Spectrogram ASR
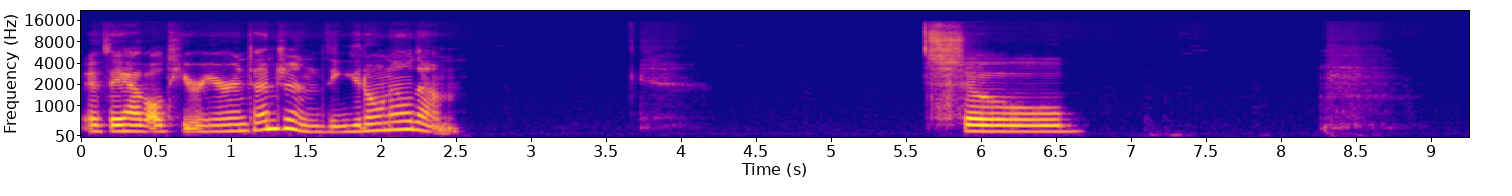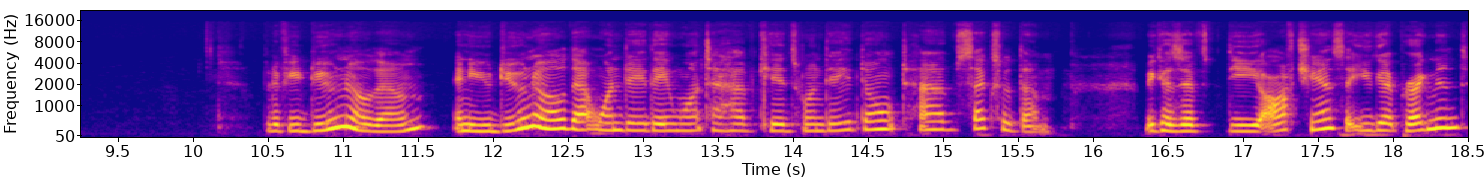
if they have ulterior intentions. You don't know them. So But if you do know them and you do know that one day they want to have kids one day, don't have sex with them. Because if the off chance that you get pregnant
